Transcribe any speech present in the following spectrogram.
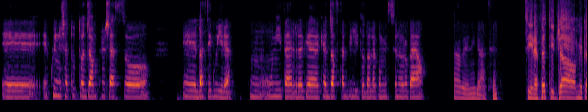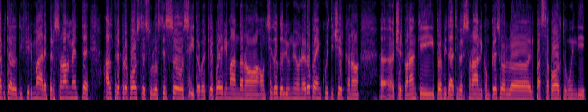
E, e quindi c'è tutto già un processo eh, da seguire, un, un iter che, che è già stabilito dalla Commissione europea. Va bene, grazie. Sì, in effetti già mi è capitato di firmare personalmente altre proposte sullo stesso sito, perché poi rimandano a un sito dell'Unione Europea in cui ti cercano, eh, cercano anche i propri dati personali, compreso il, il passaporto, quindi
